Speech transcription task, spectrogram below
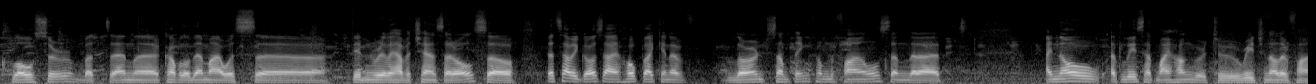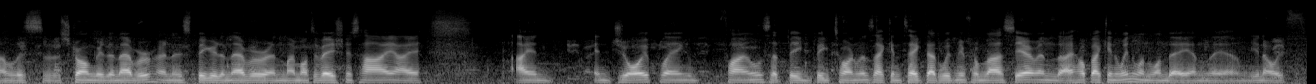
closer, but then a couple of them I was uh, didn't really have a chance at all. So that's how it goes. I hope I can have learned something from the finals and that I know at least that my hunger to reach another final is stronger than ever and it's bigger than ever and my motivation is high. I I enjoy playing finals at big big tournaments. I can take that with me from last year and I hope I can win one one day. And um, you know if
